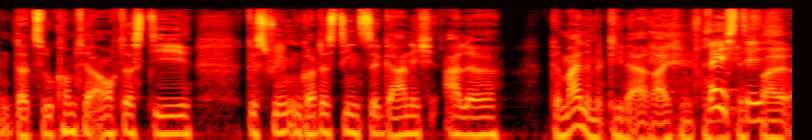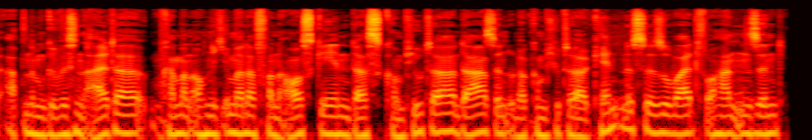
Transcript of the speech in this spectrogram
Und dazu kommt ja auch, dass die gestreamten Gottesdienste gar nicht alle Gemeindemitglieder erreichen, vermutlich, Richtig. weil ab einem gewissen Alter kann man auch nicht immer davon ausgehen, dass Computer da sind oder Computerkenntnisse soweit vorhanden sind.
